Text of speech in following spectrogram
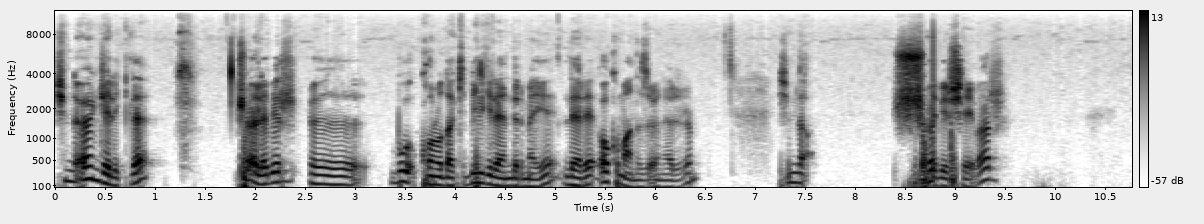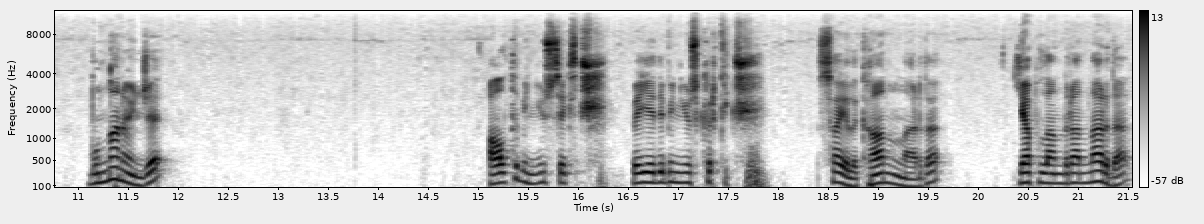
Şimdi öncelikle şöyle bir e, bu konudaki bilgilendirmeleri okumanızı öneririm. Şimdi şöyle bir şey var. Bundan önce 6183 ve 7143 sayılı kanunlarda yapılandıranlar da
